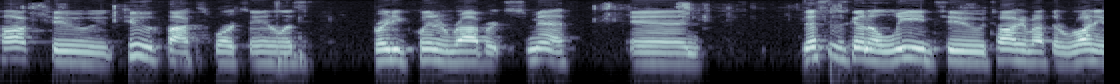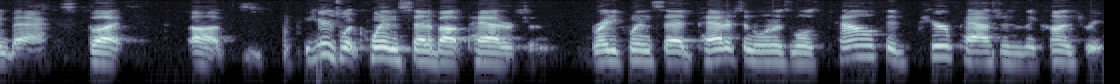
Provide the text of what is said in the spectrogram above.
talked to two Fox Sports analysts, Brady Quinn and Robert Smith, and this is going to lead to talking about the running backs. But uh, here's what Quinn said about Patterson. Brady Quinn said Patterson, one of the most talented pure passers in the country.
